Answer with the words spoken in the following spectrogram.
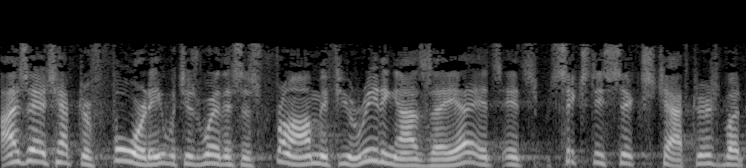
Isaiah chapter 40, which is where this is from, if you're reading Isaiah, it's, it's 66 chapters, but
